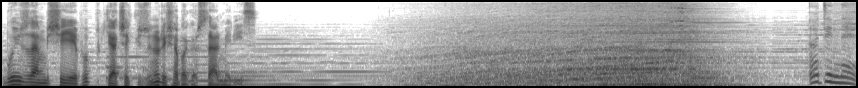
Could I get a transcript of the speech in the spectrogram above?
Bu yüzden bir şey yapıp gerçek yüzünü Rişap'a göstermeliyiz. Ha, dinle.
